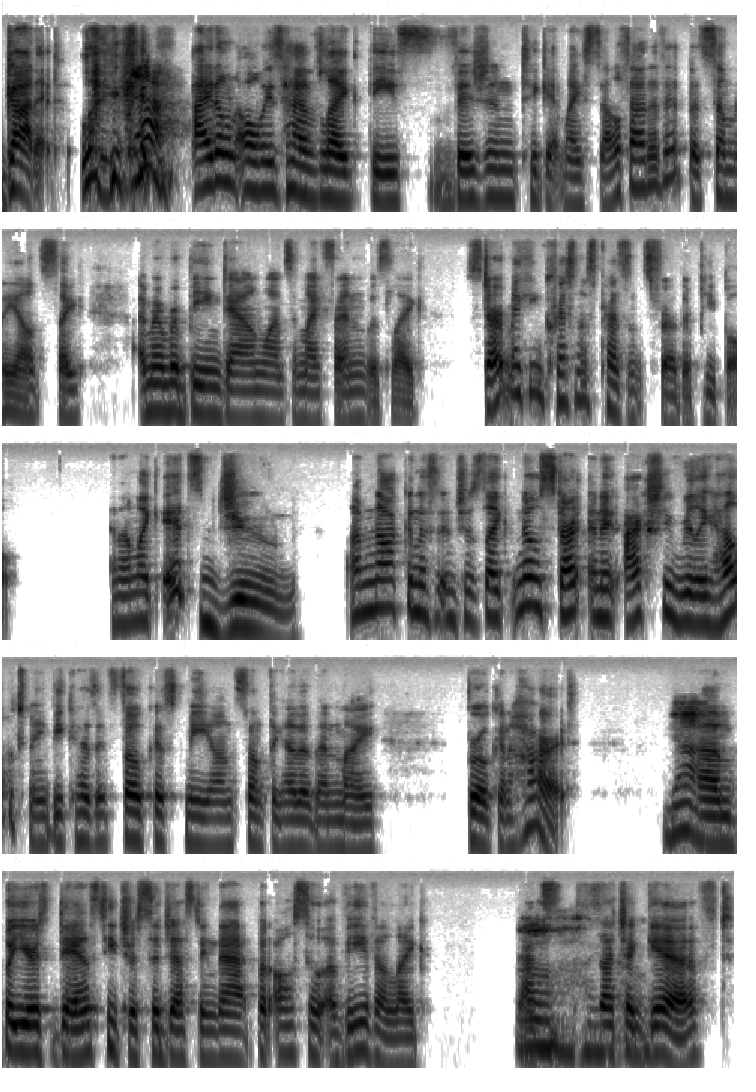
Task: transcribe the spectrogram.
got it. Like Yeah. I don't always have like the vision to get myself out of it, but somebody else, like I remember being down once and my friend was like, start making Christmas presents for other people. And I'm like, it's June. I'm not gonna and she's like, no, start. And it actually really helped me because it focused me on something other than my broken heart. Yeah. Um, but your dance teacher suggesting that, but also Aviva, like that's Oh, such a gift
